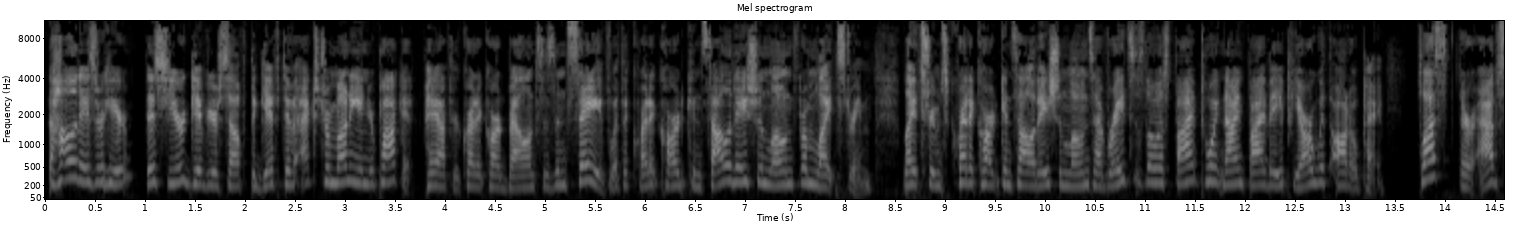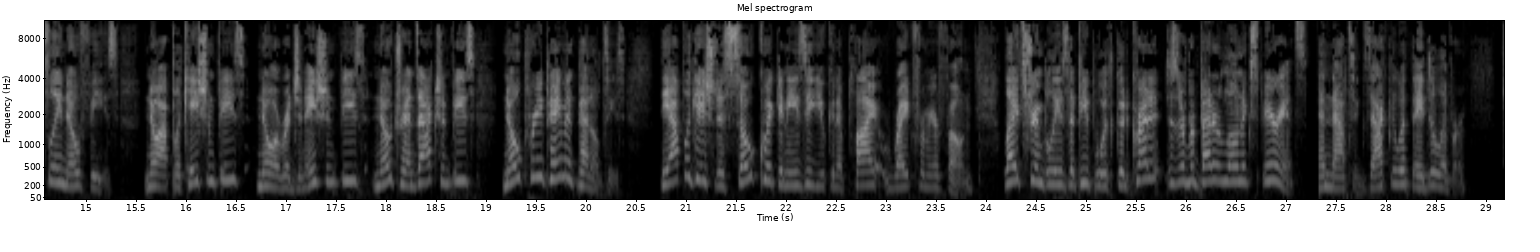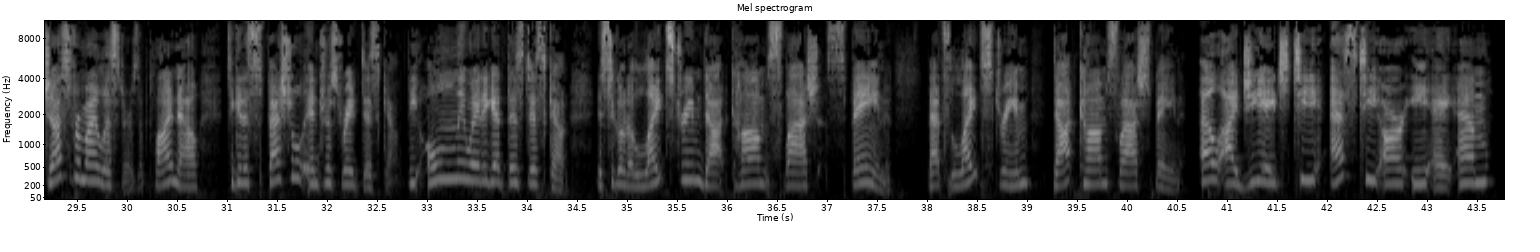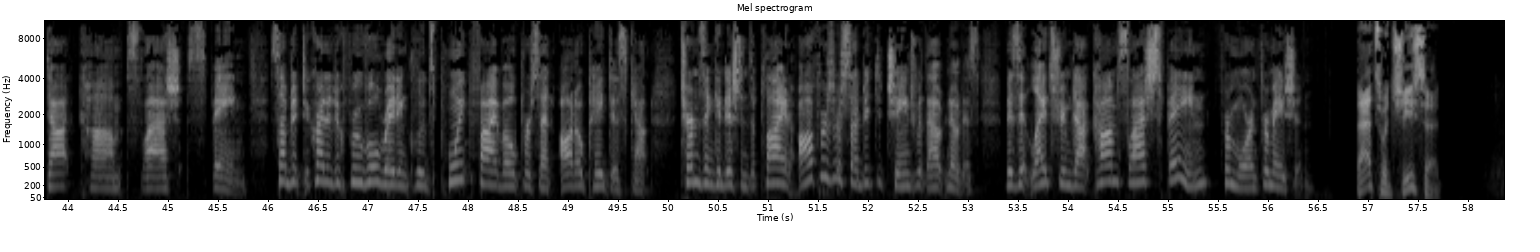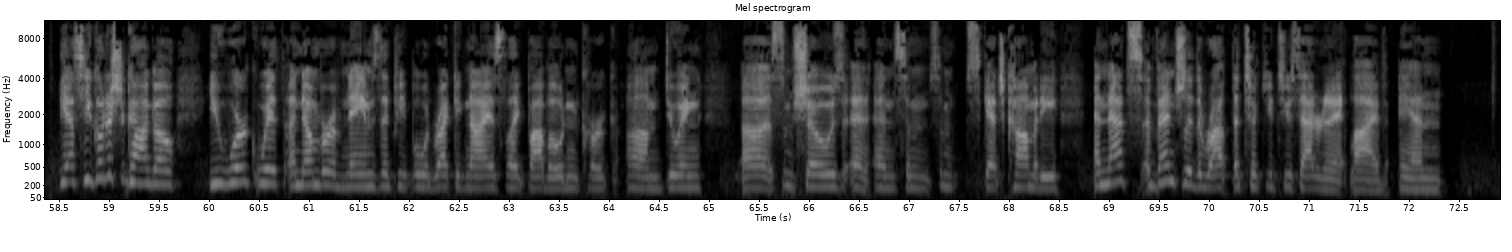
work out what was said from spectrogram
The holidays are here. This year, give yourself the gift of extra money in your pocket. Pay off your credit card balances and save with a credit card consolidation loan from Lightstream. Lightstream's credit card consolidation loans have rates as low as 5.95 APR with autopay. Plus, there are absolutely no fees. No application fees, no origination fees, no transaction fees, no prepayment penalties. The application is so quick and easy you can apply right from your phone. Lightstream believes that people with good credit deserve a better loan experience, and that's exactly what they deliver. Just for my listeners, apply now to get a special interest rate discount. The only way to get this discount is to go to lightstream.com slash Spain. That's lightstream.com slash Spain. L-I-G-H-T-S-T-R-E-A-M dot com slash Spain. Subject to credit approval, rate includes 0.50% auto pay discount. Terms and conditions apply and offers are subject to change without notice. Visit lightstream.com slash Spain for more information. That's what she said. Yes, you go to Chicago, you work with a number of names that people would recognize, like Bob Odenkirk, um, doing uh, some shows and, and some some sketch comedy, and that's eventually the route that took you to Saturday Night Live, and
